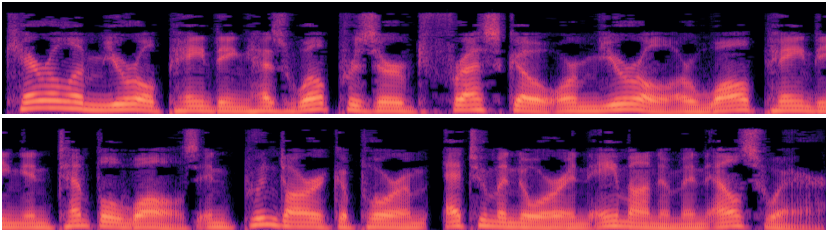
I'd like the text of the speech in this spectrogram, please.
Kerala mural painting has well-preserved fresco or mural or wall painting in temple walls in Pundarikapuram, Ettumanoor and Aymanam and elsewhere.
